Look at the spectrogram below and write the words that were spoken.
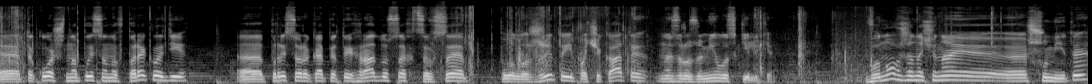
е, також написано в перекладі е, при 45 градусах це все положити і почекати незрозуміло скільки. Воно вже починає е, шуміти.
